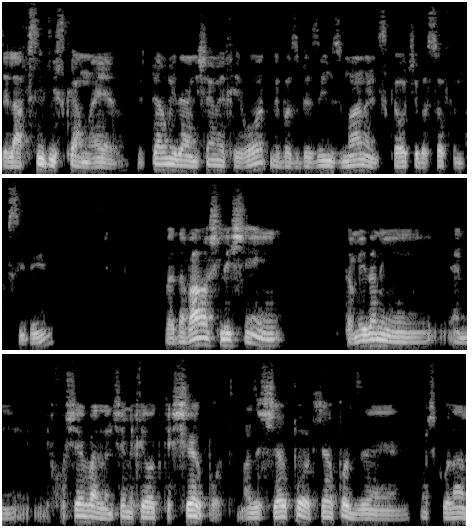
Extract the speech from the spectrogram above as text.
זה להפסיד עסקה מהר. יותר מדי אנשי מכירות מבזבזים זמן על עסקאות שבסוף הם מפסידים. והדבר השלישי, תמיד אני, אני חושב על אנשי מכירות כשרפוט. מה זה שרפוט? שרפוט זה, כמו שכולם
